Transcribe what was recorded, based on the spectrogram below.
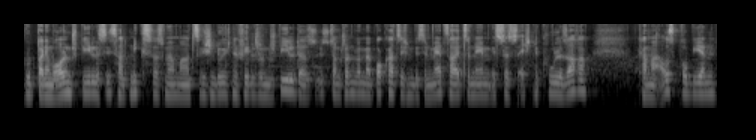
gut, bei dem Rollenspiel, es ist halt nichts, was man mal zwischendurch eine Viertelstunde spielt. Das ist dann schon, wenn man Bock hat, sich ein bisschen mehr Zeit zu nehmen, ist das echt eine coole Sache. Kann man ausprobieren.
